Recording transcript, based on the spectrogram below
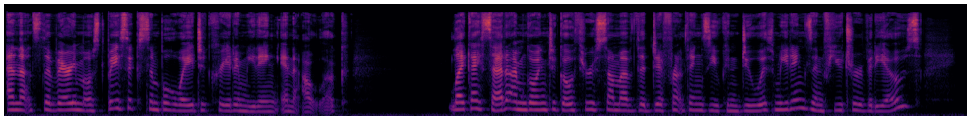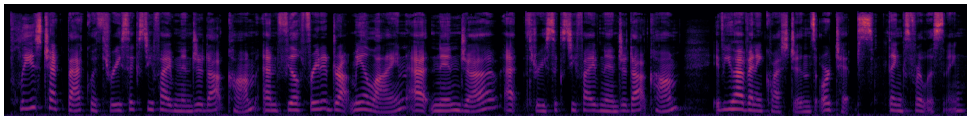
and that's the very most basic, simple way to create a meeting in Outlook. Like I said, I'm going to go through some of the different things you can do with meetings in future videos. Please check back with 365ninja.com and feel free to drop me a line at ninja at 365ninja.com if you have any questions or tips. Thanks for listening.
